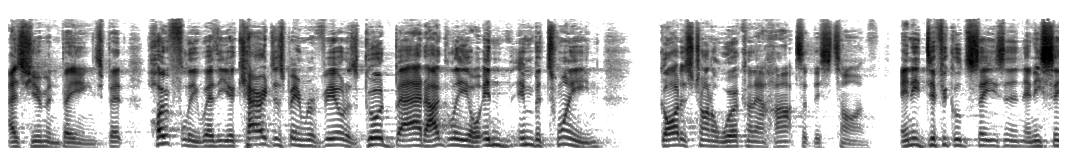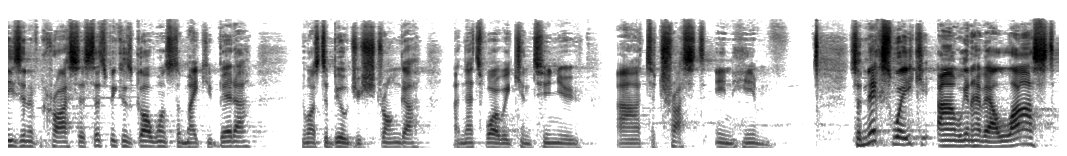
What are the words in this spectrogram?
as human beings. But hopefully, whether your character's been revealed as good, bad, ugly, or in, in between, God is trying to work on our hearts at this time. Any difficult season, any season of crisis, that's because God wants to make you better. He wants to build you stronger. And that's why we continue uh, to trust in Him. So, next week, uh, we're going to have our last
